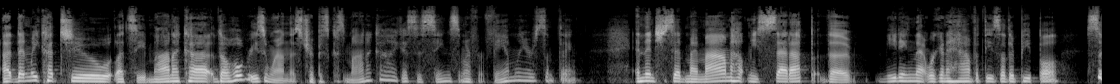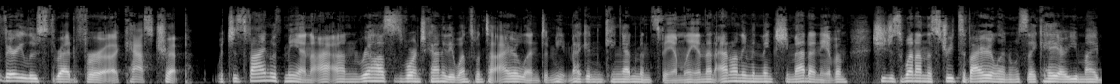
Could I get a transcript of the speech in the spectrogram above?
Uh, then we cut to, let's see, Monica. The whole reason we're on this trip is because Monica, I guess, is seeing some of her family or something. And then she said, My mom helped me set up the meeting that we're going to have with these other people. Is a very loose thread for a cast trip, which is fine with me. And I, on Real Houses of Orange County, they once went to Ireland to meet Meghan King Edmonds' family. And then I don't even think she met any of them. She just went on the streets of Ireland and was like, Hey, are you my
